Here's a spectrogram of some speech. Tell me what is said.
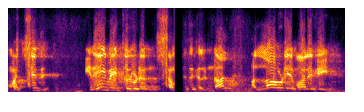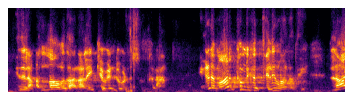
மஸ்ஜித் இணை வைத்தலுடன் சமத்துகள் என்றால் அல்லாஹுடைய மாளிகை இதுல அல்லாஹ் தான் அழைக்க வேண்டும் என்று சொல்கிறான். எங்கட மார்க்கம் மிக தெளிவானது. லா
